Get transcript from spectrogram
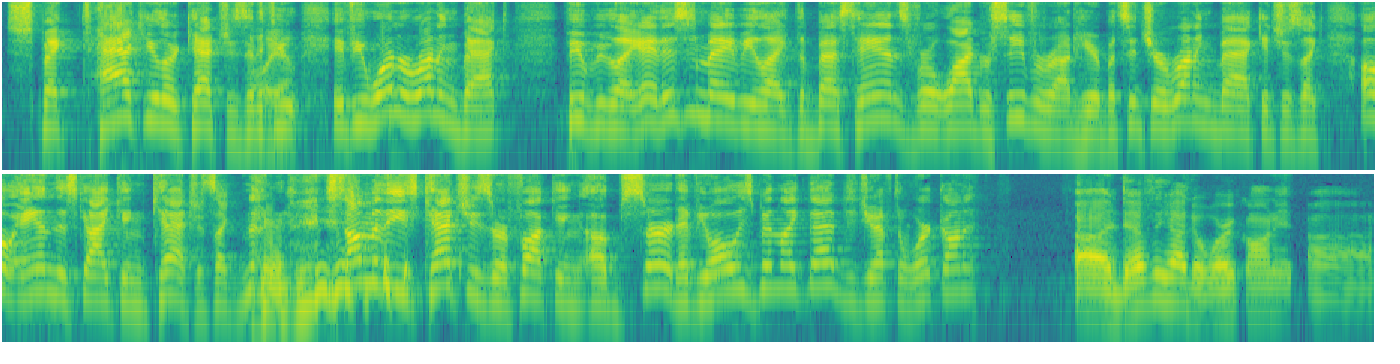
spectacular catches, and Oh, if you if you weren't a running back, people would be like, "Hey, this is maybe like the best hands for a wide receiver out here." But since you're a running back, it's just like, "Oh, and this guy can catch." It's like no, some of these catches are fucking absurd. Have you always been like that? Did you have to work on it? Uh, definitely had to work on it. Uh,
